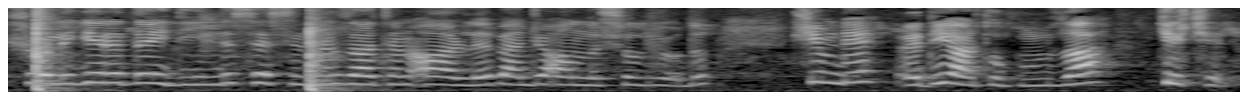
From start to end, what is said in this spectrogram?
Şöyle yere değdiğinde sesinden zaten ağırlığı bence anlaşılıyordu. Şimdi e, diğer topumuza geçelim.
